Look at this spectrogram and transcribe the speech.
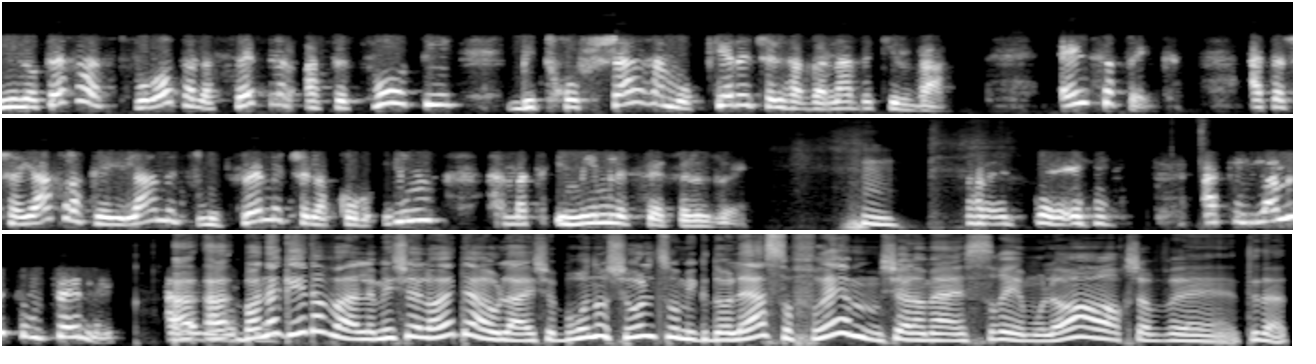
מילותיך הספורות על הספר אפפו אותי בתחושה המוכרת של הבנה וקרבה. אין ספק, אתה שייך לקהילה המצומצמת של הקוראים המתאימים לספר זה. אומרת, אה, הקהילה מצומצמת. אה, אה, בוא נגיד אבל, למי שלא יודע אולי, שברונו שולץ הוא מגדולי הסופרים של המאה ה-20, הוא לא עכשיו, אה, את יודעת,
